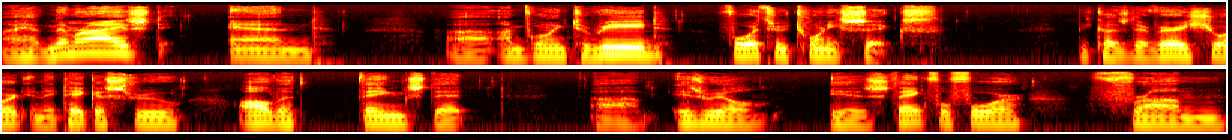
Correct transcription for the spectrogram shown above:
I have memorized and uh, I'm going to read 4 through 26 because they're very short and they take us through all the things that uh, Israel is thankful for from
